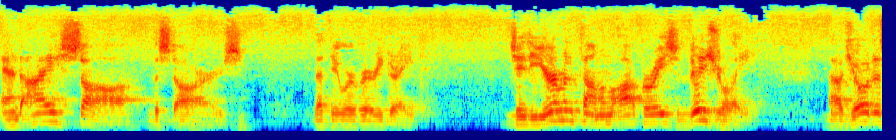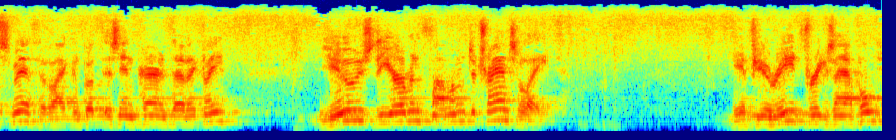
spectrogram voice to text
And I saw the stars, that they were very great. See, the Urim and Thummim operates visually. Now, Joseph Smith, if I can put this in parenthetically, used the Urim and Thummim to translate. If you read, for example,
